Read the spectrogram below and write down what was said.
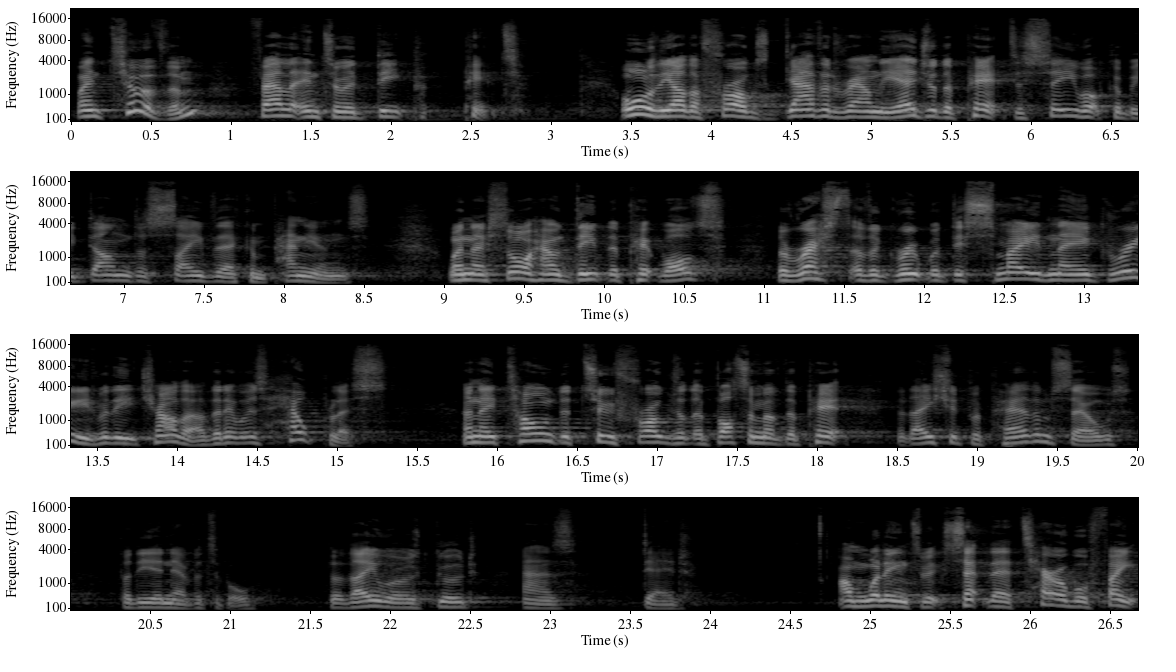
when two of them fell into a deep pit. All of the other frogs gathered round the edge of the pit to see what could be done to save their companions. When they saw how deep the pit was, the rest of the group were dismayed and they agreed with each other that it was helpless and they told the two frogs at the bottom of the pit that they should prepare themselves for the inevitable, that they were as good as dead. Unwilling to accept their terrible fate,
